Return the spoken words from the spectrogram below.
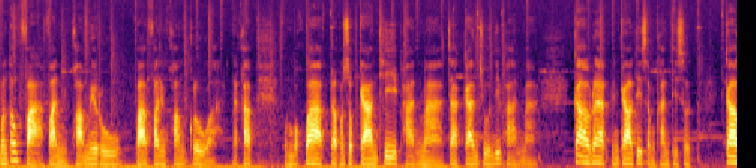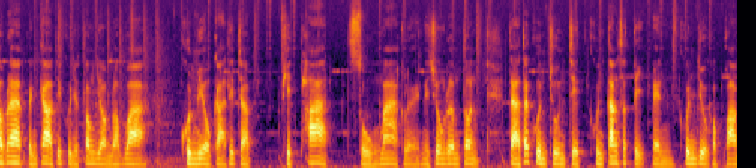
มันต้องฝ่าฟันความไม่รู้ ฝ่าฟันความกลัวนะครับ ผมบอกว่าจากประสบการณ์ที่ผ่านมาจากการจูนที่ผ่านมา ก้าวแรกเป็นก้าวที่สำคัญที่สุด ก้าวแรกเป็นก้าวที่คุณจะต้องยอมรับว่า คุณมีโอกาสที่จะ ผิดพลาดสูงมากเลยในช่วงเริ่มต้น แต่ถ้าคุณจูนจิต คุณตั้งสติเป็น คุณอยู่กับความ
